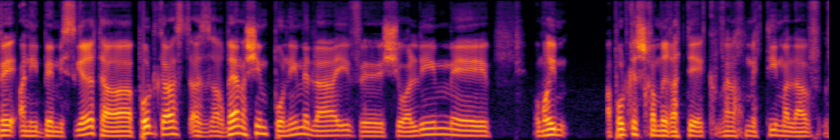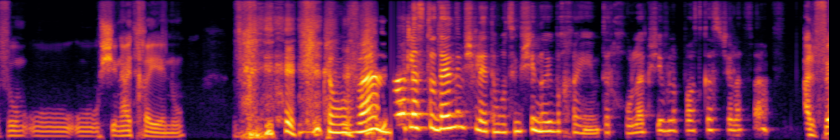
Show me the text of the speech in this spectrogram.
ואני במסגרת הפודקאסט, אז הרבה אנשים פונים אליי ושואלים, אומרים, הפודקאסט שלך מרתק ואנחנו מתים עליו והוא שינה את חיינו. כמובן, רק לסטודנטים שלי, אתם רוצים שינוי בחיים, תלכו להקשיב לפודקאסט של אסף. אלפי,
